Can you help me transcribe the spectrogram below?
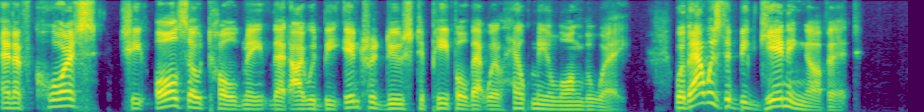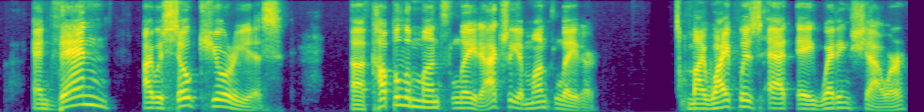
And of course, she also told me that I would be introduced to people that will help me along the way. Well, that was the beginning of it. And then I was so curious. A couple of months later, actually a month later, my wife was at a wedding shower,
